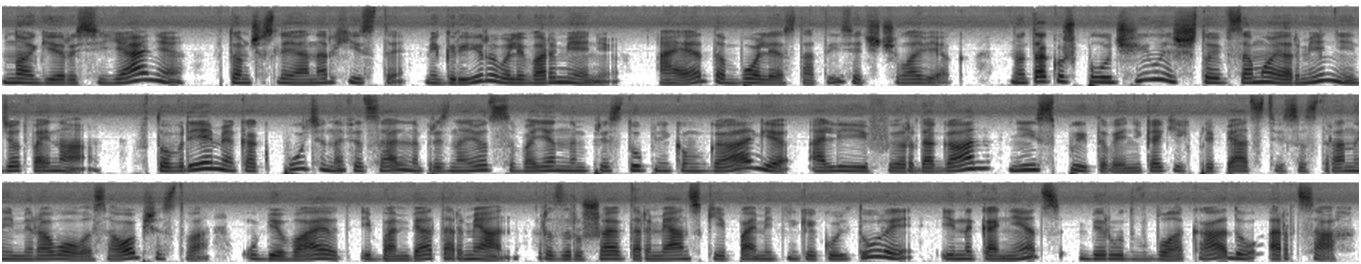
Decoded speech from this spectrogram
многие россияне, в том числе и анархисты, мигрировали в Армению, а это более 100 тысяч человек. Но так уж получилось, что и в самой Армении идет война. В то время как Путин официально признается военным преступником в Гааге, Алиев и Эрдоган, не испытывая никаких препятствий со стороны мирового сообщества, убивают и бомбят армян, разрушают армянские памятники культуры и, наконец, берут в блокаду Арцах,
